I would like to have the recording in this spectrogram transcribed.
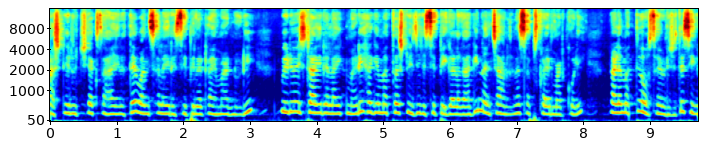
ಅಷ್ಟೇ ರುಚಿಯಾಗಿ ಸಹ ಇರುತ್ತೆ. ಒಂದು ಸಲ ಈ ರೆಸಿಪಿನ ಟ್ರೈ ಮಾಡಿ ನೋಡಿ. ವಿಡಿಯೋ ಇಷ್ಟ ಆಗಿರೋ ಲೈಕ್ ಮಾಡಿ, ಹಾಗೆ ಮತ್ತಷ್ಟು ಈಜಿ ರೆಸಿಪಿಗಳಿಗಾಗಿ ನನ್ನ ಚಾನಲನ್ನ ಸಬ್ಸ್ಕ್ರೈಬ್ ಮಾಡ್ಕೊಳ್ಳಿ. ನಾಳೆ ಮತ್ತೆ ಹೊಸ ವಿಡಿಯೋ ಜೊತೆ ಸಿಗೋಣ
